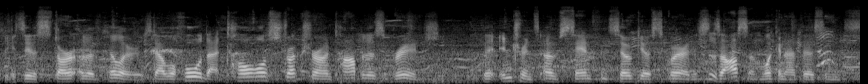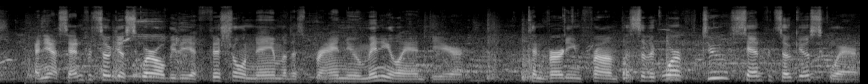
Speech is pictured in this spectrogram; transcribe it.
So you can see the start of the pillars that will hold that tall structure on top of this bridge, the entrance of San Fransokyo Square. This is awesome looking at this. And, and yeah, San Fransokyo Square will be the official name of this brand new mini land here, converting from Pacific Wharf to San Fransokyo Square.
